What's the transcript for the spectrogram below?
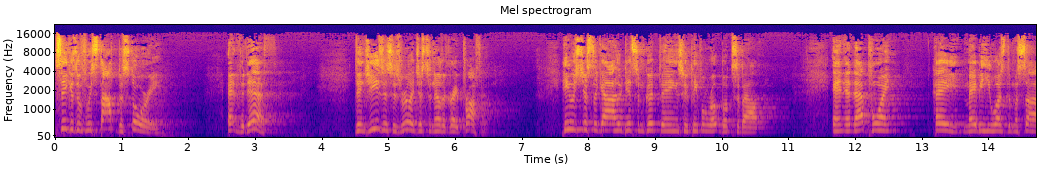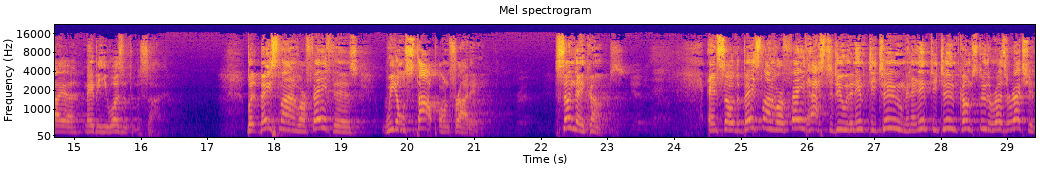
See, because if we stop the story at the death, then Jesus is really just another great prophet. He was just a guy who did some good things, who people wrote books about. And at that point, hey, maybe he was the Messiah, maybe he wasn't the Messiah. But baseline of our faith is we don't stop on Friday. Sunday comes. And so the baseline of our faith has to do with an empty tomb, and an empty tomb comes through the resurrection.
